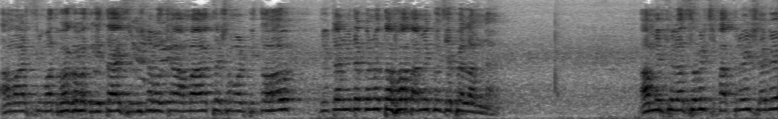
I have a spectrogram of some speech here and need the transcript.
আমার শ্রীমদ ভগবত গীতায় শ্রীকৃষ্ণ বলছে আমাতে সমর্পিত হও। দুইটার মধ্যে কোনো তফাৎ আমি খুঁজে পেলাম না। আমি ফিলোসফির ছাত্র হিসেবে,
